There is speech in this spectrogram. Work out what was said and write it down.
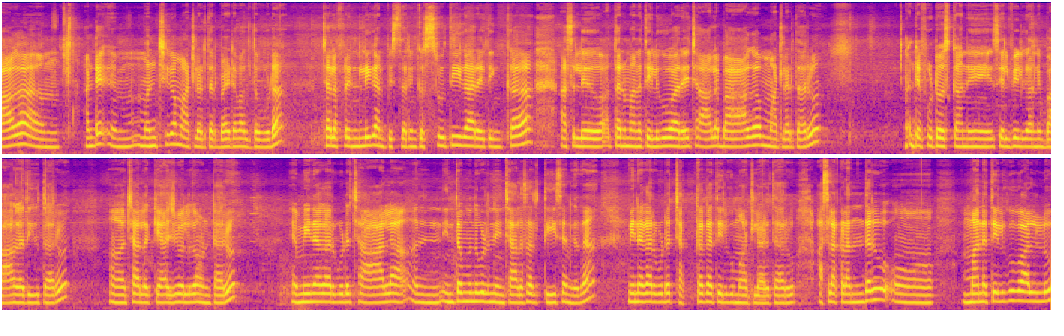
బాగా అంటే మంచిగా మాట్లాడతారు బయట వాళ్ళతో కూడా. చాలా ఫ్రెండ్లీగా అనిపిస్తారు. ఇంకా శృతి గారు అయితే ఇంకా అసలు తను మన తెలుగువారే చాలా బాగా మాట్లాడతారు. అంటే ఫొటోస్ కానీ సెల్ఫీలు కానీ బాగా దిగుతారు. చాలా క్యాజువల్గా ఉంటారు. మీనా గారు కూడా చాలా ఇంతకుముందు కూడా నేను చాలాసార్లు తీశాను కదా. మీనా గారు కూడా చక్కగా తెలుగు మాట్లాడతారు. అసలు అక్కడ అందరూ మన తెలుగు వాళ్ళు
